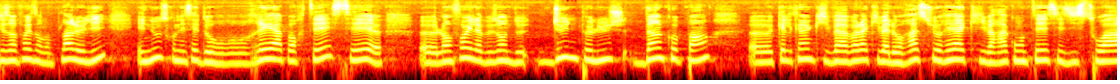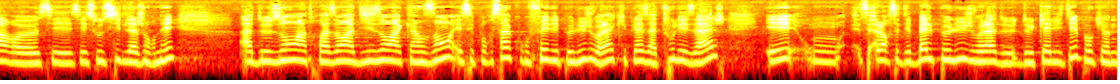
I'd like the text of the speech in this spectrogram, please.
les enfants, ils en ont plein le lit. Et nous, ce qu'on essaie de réapporter, c'est euh, euh, l'enfant, il a besoin d'une peluche, d'un copain, euh, quelqu'un qui va voilà, qui va le rassurer, à qui il va raconter ses histoires, euh, ses, ses soucis de la journée. À deux ans, à trois ans, à 10 ans, à 15 ans, et c'est pour ça qu'on fait des peluches, voilà, qui plaisent à tous les âges. Et on, alors c'est des belles peluches, voilà, de, de qualité, pour qu'il y en,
